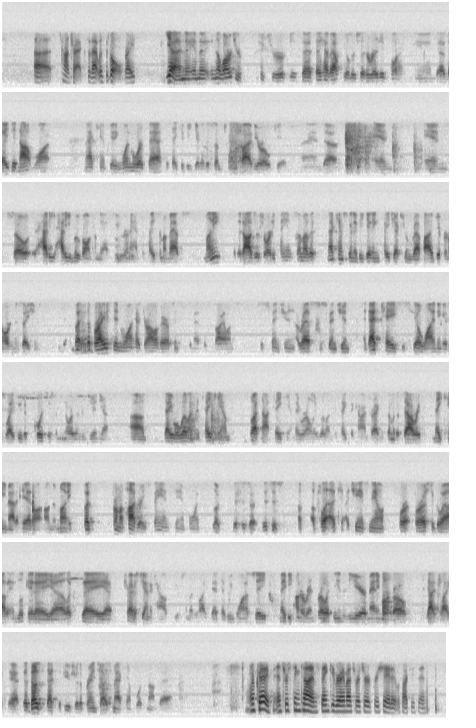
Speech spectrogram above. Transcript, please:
uh, contract. So that was the goal, right? Yeah, and the, the in the larger picture is that they have outfielders that are ready to play, and uh, they did not want Matt Kemp getting one more at bat that they could be given to some 25 year old kid, and uh, and and so how do you how do you move on from that? You're going to have to pay some of Matt's money. But the Dodgers are already paying some of it. Matt Kemp's going to be getting paychecks from about five different organizations. But the Braves didn't want Hector Olivera since domestic violence suspension, arrest, suspension, and that case is still winding its way through the court system in Northern Virginia. Uh, they were willing to take him, but not take him. They were only willing to take the contract and some of the salary, and they came out ahead on, on the money. But from a Padres fan standpoint, look, this is a this is a, a, a, a chance now for for us to go out and look at a uh, let's say uh, Travis Jankowski or somebody like that that we want to see. Maybe Hunter Renfroe at the end of the year, Manny Margot, guys like that. That does that's the future of the franchise. Matt Kempworth, not that. Okay, interesting times. Thank you very much, Richard. Appreciate it. We'll talk to you soon.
